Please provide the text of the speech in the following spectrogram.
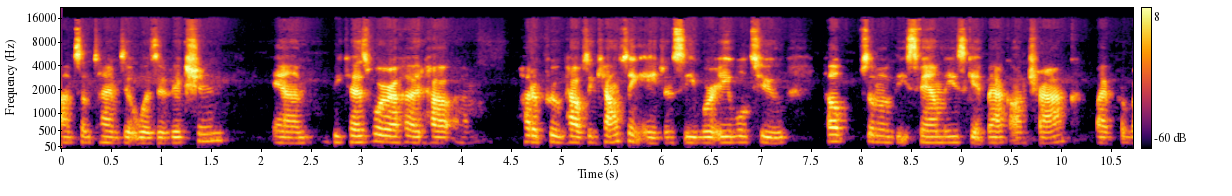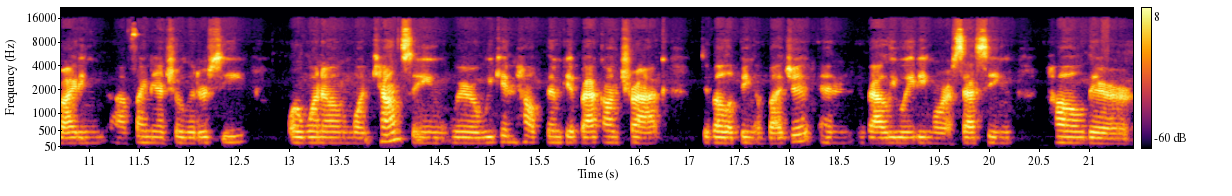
um, sometimes it was eviction. And because we're a HUD, um, HUD approved housing counseling agency, we're able to help some of these families get back on track by providing uh, financial literacy or one on one counseling where we can help them get back on track, developing a budget and evaluating or assessing how their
